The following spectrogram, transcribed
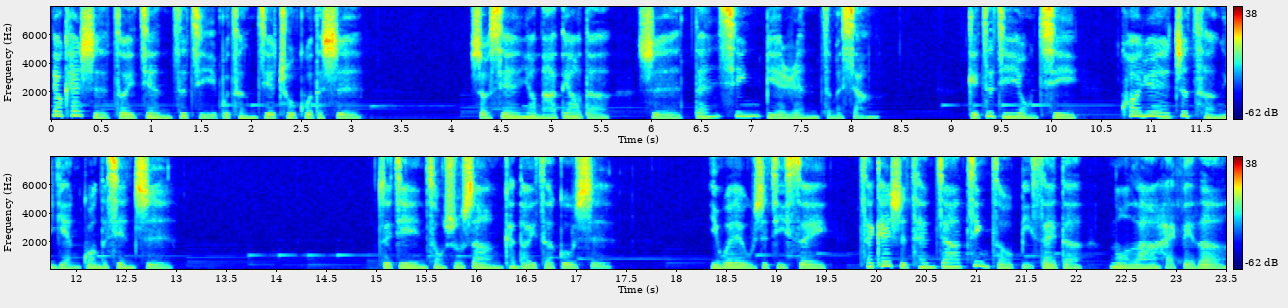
要开始做一件自己不曾接触过的事，首先要拿掉的是担心别人怎么想，给自己勇气跨越这层眼光的限制。最近从书上看到一则故事，一位五十几岁。才开始参加竞走比赛的诺拉·海菲勒，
